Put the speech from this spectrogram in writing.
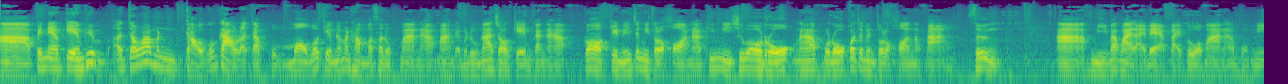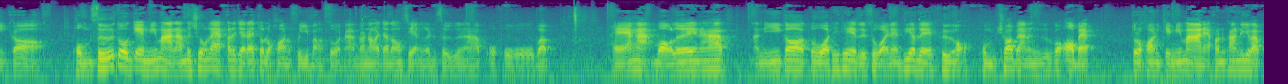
อ่าเป็นแนวเกมที่จะว่ามันเก่าก็เก่าแหละแต่ผมมองว่าเกมนั้นมันทำมาสนุกมากนะครับอะเดี๋ยวมาดูหน้าจอเกมกันนะครับ ก็เกมนี้จะมีตัวละครนะครับที่มีชื่อว่าโรกนะครับโรกก็จะเป็นตัวละครต่างๆ ซึ่งอ่ามีมากมายหลายแบบหลายตัวมากนะครับผมนี่ก็ผมซื้อตัวเกมนี้มานะในช่วงแรกก็จะได้ตัวละครฟรีบางส่วนนะครับน้องก็จะต้องเสียเงินซื้อนะครับโอ้โหแบบแพงอะบอกเลยนะครับ อันนี้ก็ตัวที่เท่สวยๆเนี่ยเพียบเลยคือผมชอบอย่างนึงคือเขาออกแบบ ตัวละครเกมนี้มาเนี่ยค่อนข้างที่จะแบบ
